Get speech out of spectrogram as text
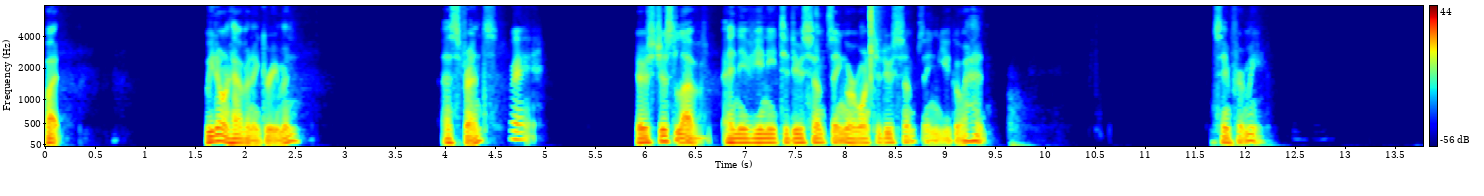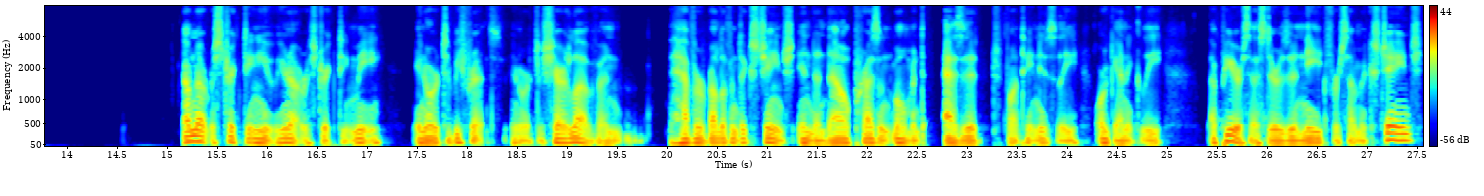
But we don't have an agreement as friends. right. There's just love. And if you need to do something or want to do something, you go ahead. Same for me. I'm not restricting you. You're not restricting me in order to be friends, in order to share love and have a relevant exchange in the now present moment as it spontaneously, organically appears, as there is a need for some exchange,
